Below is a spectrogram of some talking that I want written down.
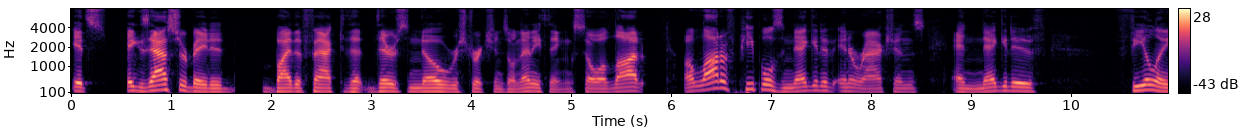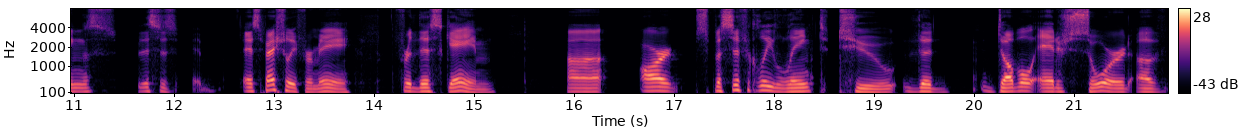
it's exacerbated by the fact that there's no restrictions on anything. So a lot a lot of people's negative interactions and negative feelings this is especially for me, for this game, uh, are specifically linked to the double edged sword of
